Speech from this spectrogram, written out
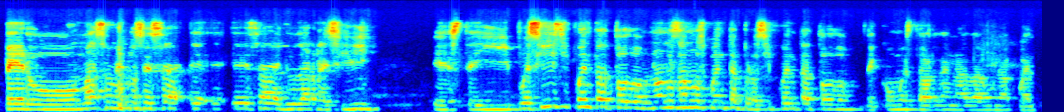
pero más o menos esa, e, e, esa ayuda recibí. Este, y pues sí, sí cuenta todo, no nos damos cuenta, pero sí cuenta todo de cómo está ordenada una cuenta.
